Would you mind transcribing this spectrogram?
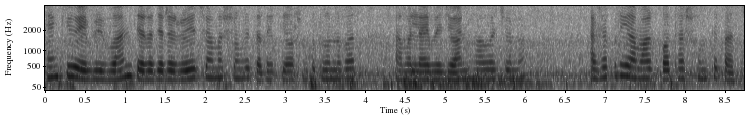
থ্যাংক ইউ এভরিওয়ান যারা যারা রয়েছে আমার সঙ্গে, তাদেরকে অসংখ্য ধন্যবাদ। আমার লাইভে জয়েন হওয়ার জন্য। আশা করি আমার কথা শুনতে পাচ্ছ।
